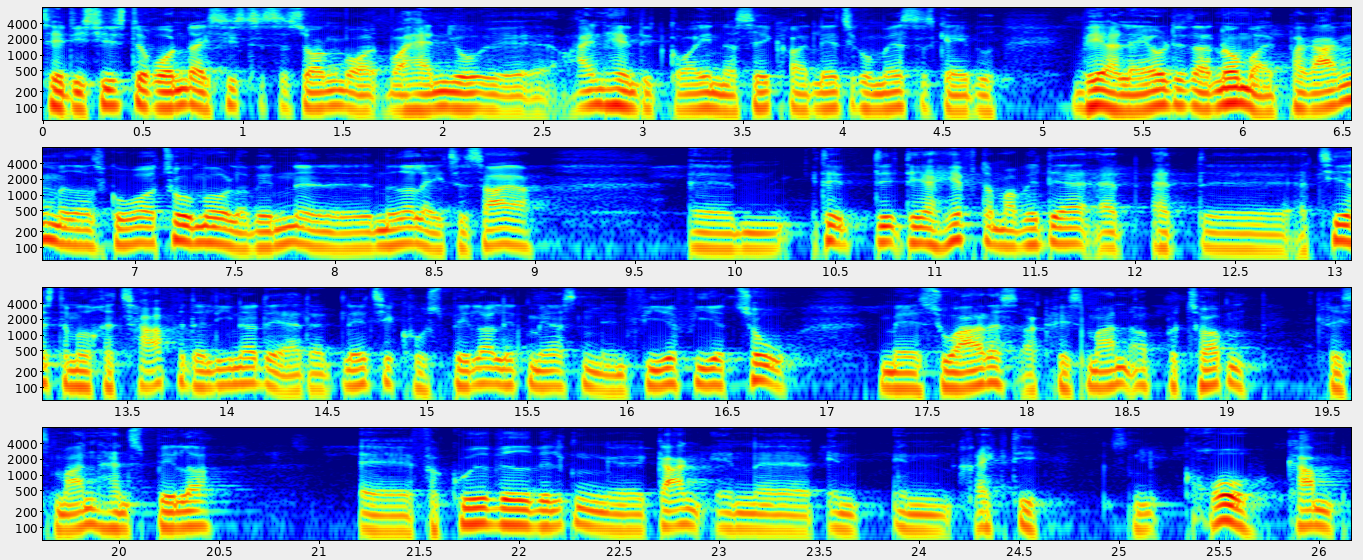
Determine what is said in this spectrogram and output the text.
til de sidste runder i sidste sæson, hvor, hvor han jo øh, egenhændigt går ind og sikrer Atletico mesterskabet ved at lave det der nummer et par gange med at score to mål og vinde øh, nederlag til sejr. Øhm, det, det, det, jeg hæfter mig ved, det er, at, at, øh, at tirsdag mod Retaffe, der ligner det, at Atletico spiller lidt mere sådan en 4-4-2, med Suarez og Griezmann op på toppen. Griezmann, han spiller øh, for Gud ved hvilken øh, gang en, øh, en, en rigtig sådan, grå kamp.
